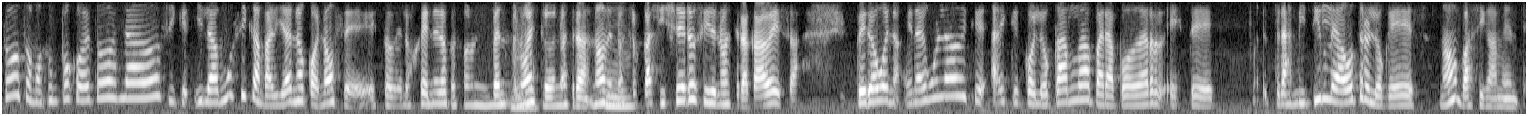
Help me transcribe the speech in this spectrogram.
todos somos un poco de todos lados y que y la música en realidad no conoce esto de los géneros que son un invento mm. nuestro, de nuestra, ¿no? de mm. nuestros casilleros y de nuestra cabeza. Pero bueno, en algún lado hay que hay que colocarla para poder este transmitirle a otro lo que es, ¿no? Básicamente.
